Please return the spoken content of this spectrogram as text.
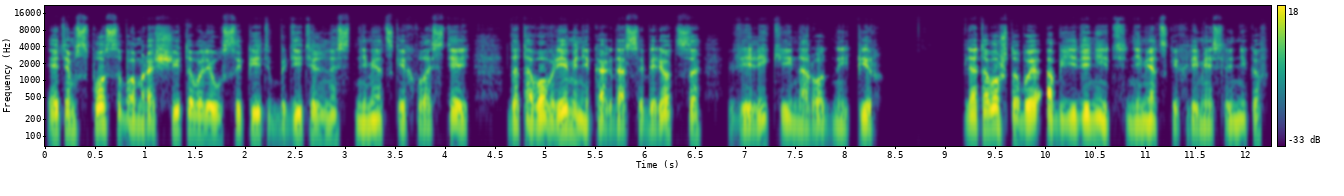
Этим способом рассчитывали усыпить бдительность немецких властей до того времени, когда соберется Великий народный пир. Для того, чтобы объединить немецких ремесленников,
